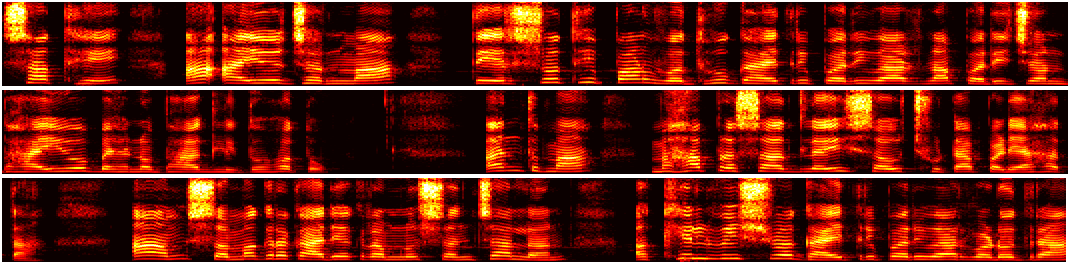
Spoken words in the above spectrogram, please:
સાથે આ આયોજનમાં તેરસોથી પણ વધુ ગાયત્રી પરિવારના પરિજન, ભાઈઓ, બહેનો ભાગ લીધો હતો. અંતમાં મહાપ્રસાદ લઈ સૌ છૂટા પડ્યા હતા. આમ સમગ્ર કાર્યક્રમનું સંચાલન અખિલ વિશ્વ ગાયત્રી પરિવાર વડોદરા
